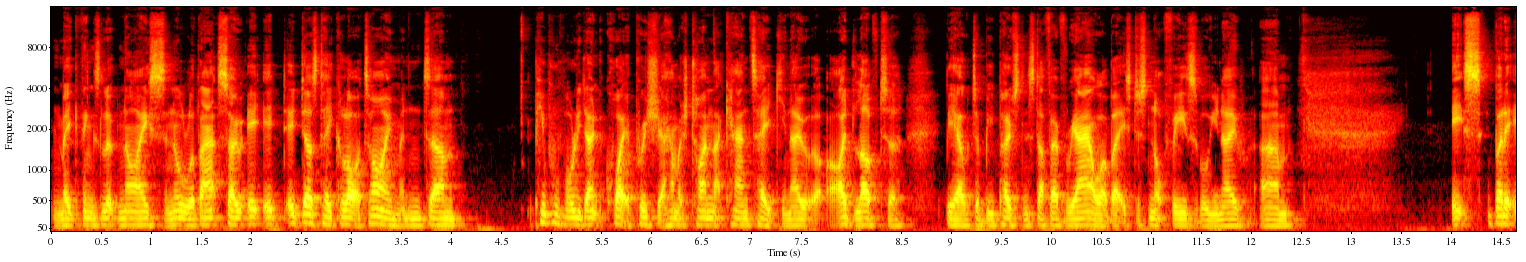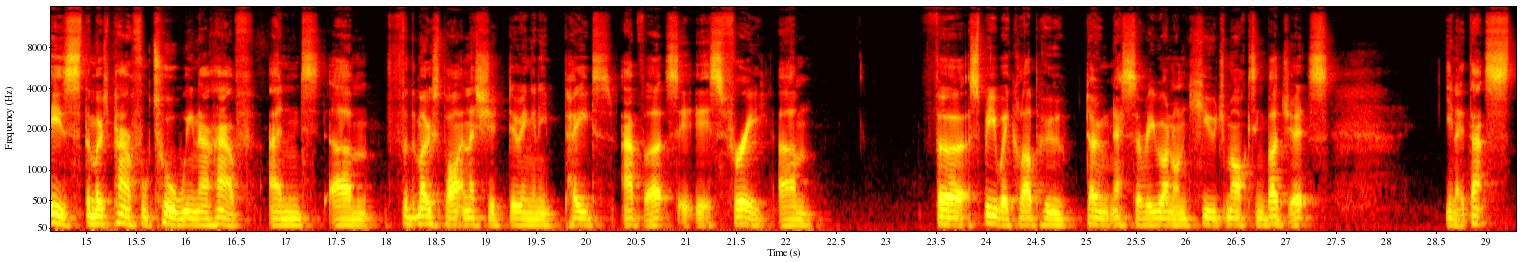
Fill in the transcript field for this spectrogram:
make things look nice and all of that. So it, it, it does take a lot of time and um, people probably don't quite appreciate how much time that can take. You know, I'd love to be able to be posting stuff every hour, but it's just not feasible. You know, um, it's but it is the most powerful tool we now have, and um, for the most part, unless you're doing any paid adverts, it, it's free. Um, for a speedway club who don't necessarily run on huge marketing budgets, you know that's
